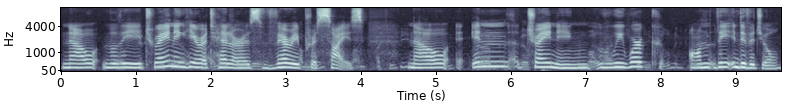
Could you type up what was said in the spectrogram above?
Now, the training here at Heller is very precise. Now, in training, we work on the individual.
